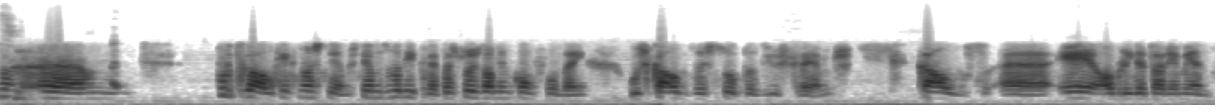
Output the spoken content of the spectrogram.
Mas, uh, Portugal, o que é que nós temos? Temos uma diferença. As pessoas normalmente confundem os caldos, as sopas e os cremes. Caldo uh, é obrigatoriamente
